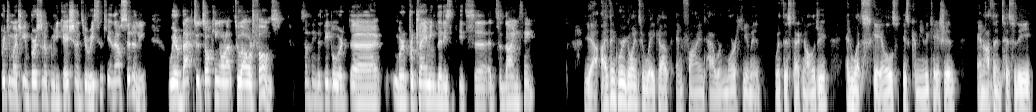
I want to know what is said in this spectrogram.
pretty much impersonal communication until recently, and now suddenly we're back to talking on to our phones. Something that people were uh, were proclaiming that is it's uh, it's a dying thing. Yeah, I think we're going to wake up and find how we're more human with this technology. And what scales is communication and authenticity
